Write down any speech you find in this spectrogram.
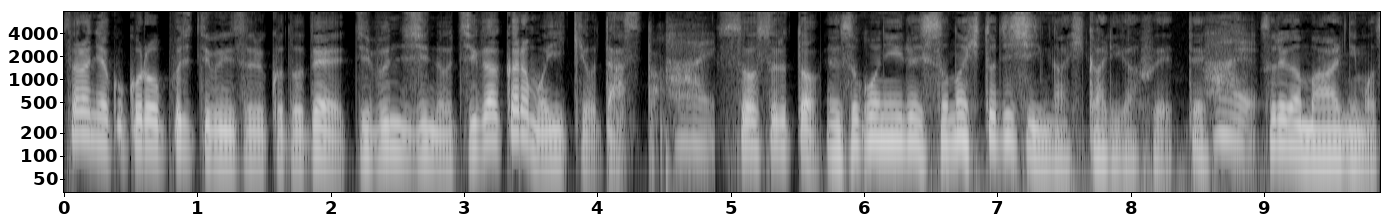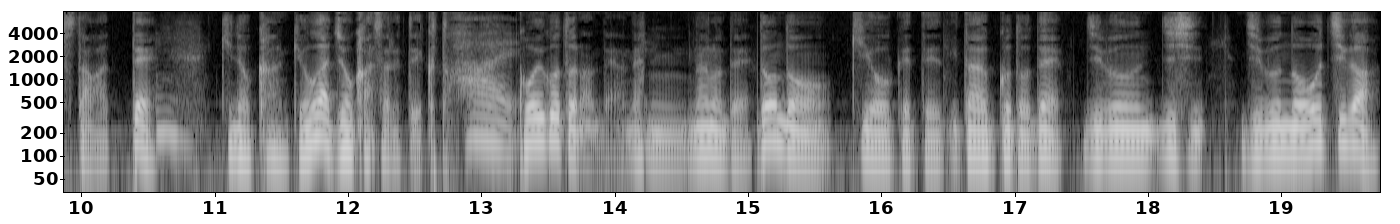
さらには心をポジティブにすることで、自分自身の内側からもいい気を出すと。はい、そうすると、えそこにいるその人自身が光が増えて、はい、それが周りにも伝わって、うん、気の環境が浄化されていくと。はい、こういうことなんだよね。うん、なので、どんどん気を受けていただくことで、自分自身、自分のお家が、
